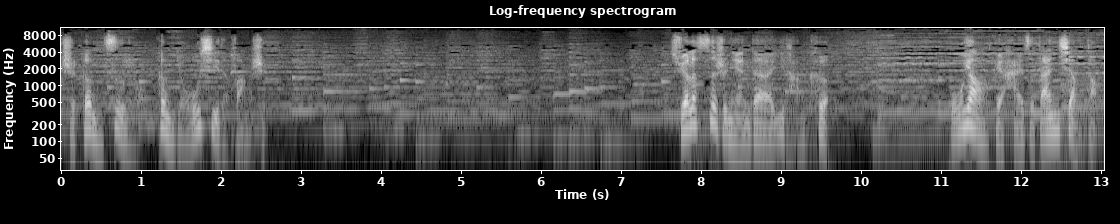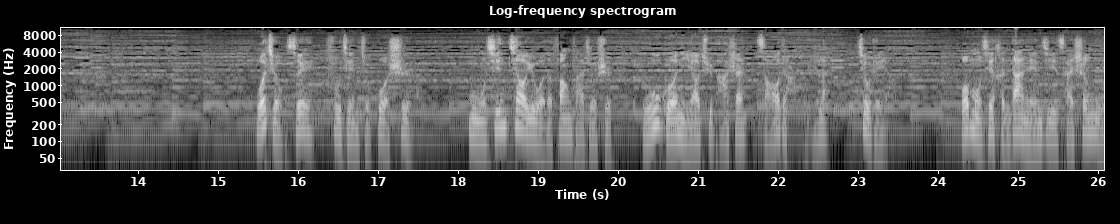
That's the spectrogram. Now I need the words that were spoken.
是更自由、更游戏的方式。学了四十年的一堂课，不要给孩子单向道。我九岁，父亲就过世了。母亲教育我的方法就是：如果你要去爬山，早点回来。就这样。我母亲很大年纪才生我，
